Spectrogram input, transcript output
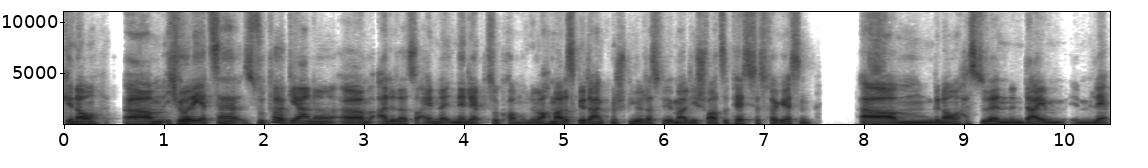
Genau. Ähm, ich würde jetzt super gerne ähm, alle dazu einleiten, in den Lab zu kommen. Und wir machen mal das Gedankenspiel, dass wir mal die schwarze Pest jetzt vergessen. Ähm, genau. Hast du denn in deinem im Lab,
